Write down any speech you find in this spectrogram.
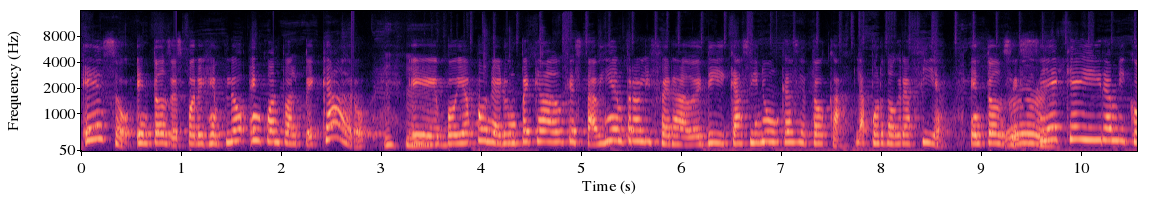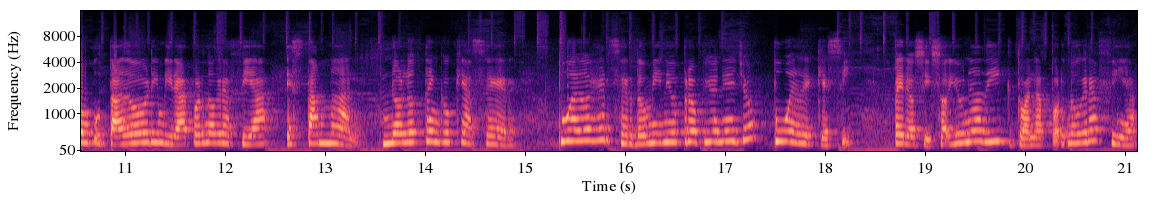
Eso, entonces, por ejemplo, en cuanto al pecado, eh, voy a poner un pecado que está bien proliferado y casi nunca se toca, la pornografía. Entonces, Mm. sé que ir a mi computador y mirar pornografía está mal, no lo tengo que hacer. ¿Puedo ejercer dominio propio en ello? Puede que sí. Pero si soy un adicto a la pornografía,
